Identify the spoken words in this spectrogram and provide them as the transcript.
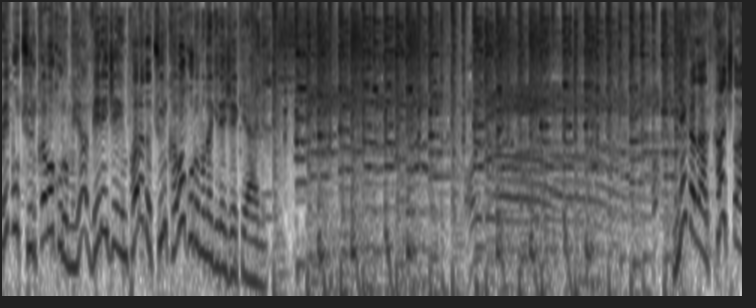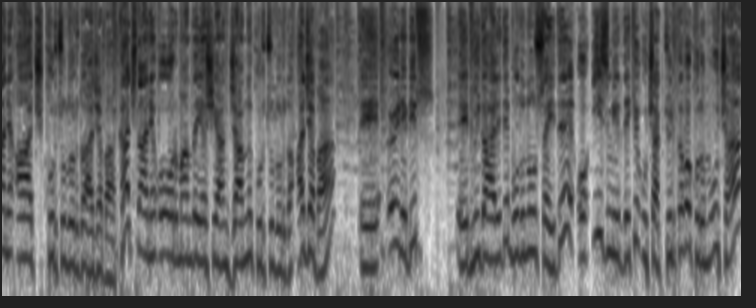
ve bu Türk Hava Kurumu ya vereceğin para da Türk Hava Kurumu'na gidecek yani. Ne kadar kaç tane ağaç kurtulurdu acaba? Kaç tane o ormanda yaşayan canlı kurtulurdu acaba? Ee, öyle bir e, müdahalede bulunulsaydı o İzmir'deki uçak Türk Hava Kurumu uçağı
